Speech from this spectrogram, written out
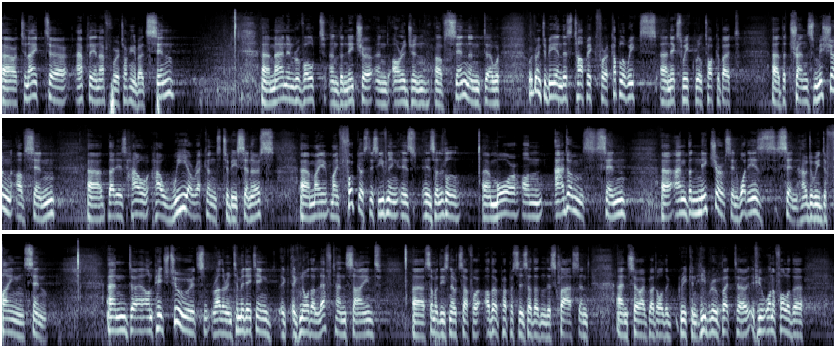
Uh, tonight, uh, aptly enough, we're talking about sin, uh, man in revolt, and the nature and origin of sin. And uh, we're, we're, going to be in this topic for a couple of weeks. Uh, next week, we'll talk about uh, the transmission of sin. that is, how, how we are reckoned to be sinners. my, my focus this evening is, is a little more on Adam's sin uh, and the nature of sin. What is sin? How do we define sin? And uh, on page two, it's rather intimidating. Ignore the left hand side. Uh, some of these notes are for other purposes other than this class, and, and so I've got all the Greek and Hebrew. But uh, if you want to follow the,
